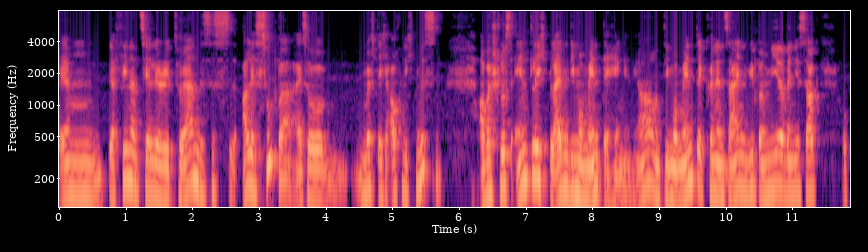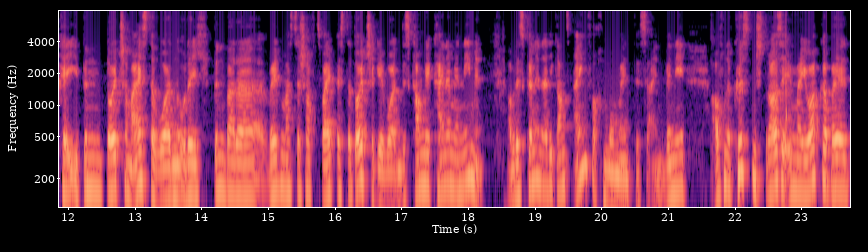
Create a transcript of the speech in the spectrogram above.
ähm, der finanzielle Return, das ist alles super. Also möchte ich auch nicht missen. Aber schlussendlich bleiben die Momente hängen, ja. Und die Momente können sein, wie bei mir, wenn ich sage, okay, ich bin deutscher Meister geworden oder ich bin bei der Weltmeisterschaft zweitbester Deutscher geworden. Das kann mir keiner mehr nehmen. Aber das können ja die ganz einfachen Momente sein. Wenn ich auf einer Küstenstraße in Mallorca bei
